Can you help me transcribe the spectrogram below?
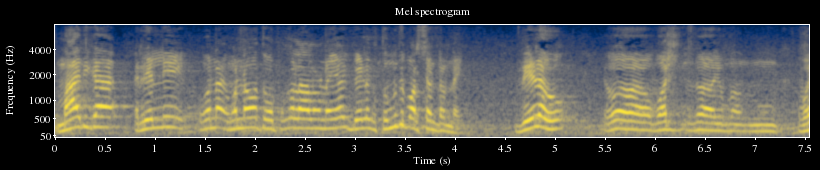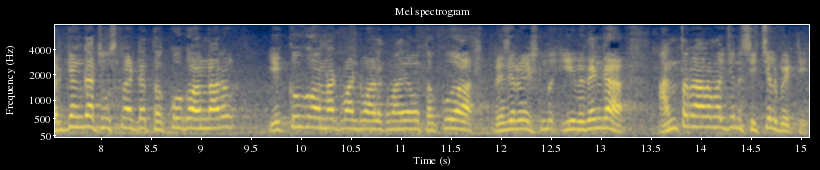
మాదిగా రెల్లి ఉన్న ఉన్నవంత ఉపకులాలు ఉన్నాయో వీళ్ళకి తొమ్మిది పర్సెంట్ ఉన్నాయి. వీళ్ళు వర్- వర్గంగా చూసుకున్నట్టే తక్కువగా ఉన్నారు. ఎక్కువగా ఉన్నటువంటి వాళ్ళకి మాత్రం తక్కువ రిజర్వేషన్లు ఈ విధంగా అంతరాల మధ్యన శిక్షలు పెట్టి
